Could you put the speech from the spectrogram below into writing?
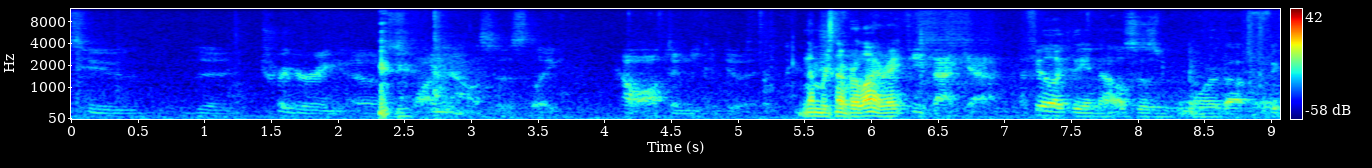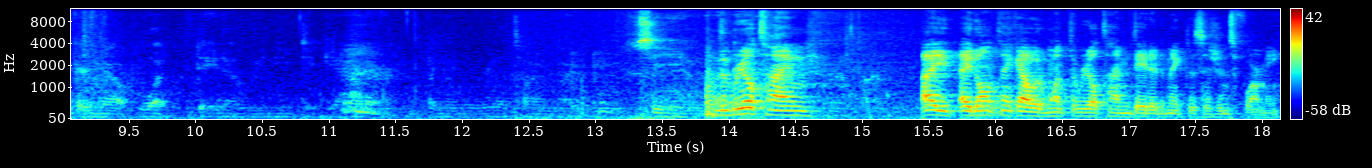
to the triggering of SWOT analysis? Like, how often you could do it? Numbers never lie, right? Feedback gap. I feel like the analysis is more about figuring out what data we need to gather, and then the real time might be seeing. The real time, I, I don't think I would want the real time data to make decisions for me.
